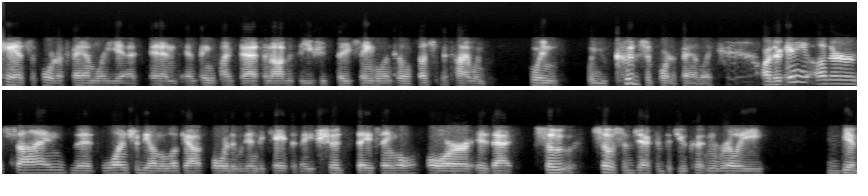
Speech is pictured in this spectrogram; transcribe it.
can't support a family yet and and things like that, then obviously you should stay single until such a time when when when you could support a family. Are there any other signs that one should be on the lookout for that would indicate that they should stay single, or is that so so subjective that you couldn't really give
